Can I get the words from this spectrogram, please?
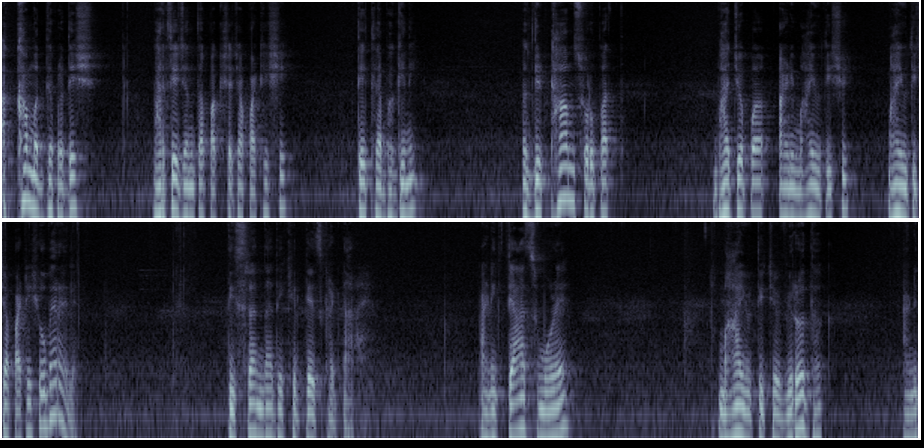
अख्खा मध्य प्रदेश भारतीय जनता पक्षाच्या पाठीशी तेथल्या भगिनी. अगदी ठाम स्वरूपात भाजप आणि महायुतीशी महायुतीच्या पाठीशी उभ्या राहिले. तिसऱ्यांदा देखील तेच घडणार आहे. आणि त्याचमुळे महायुतीचे विरोधक आणि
